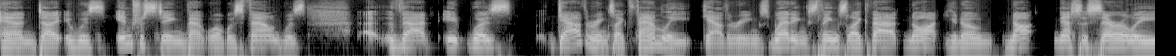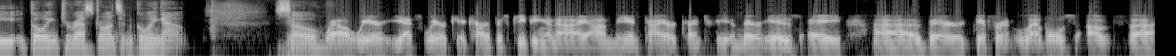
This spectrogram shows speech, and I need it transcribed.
And uh, it was interesting that what was found was uh, that it was gatherings like family gatherings, weddings, things like that, not, you know, not necessarily going to restaurants and going out. So well, we're yes, we're CARP is keeping an eye on the entire country, and there is a uh, there are different levels of uh,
